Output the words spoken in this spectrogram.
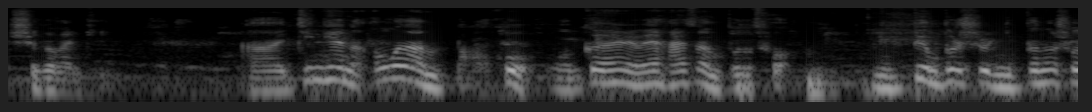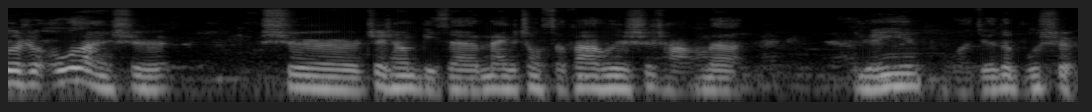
是个问题。啊，今天的欧兰保护，我个人认为还算不错。你并不是你不能说是欧兰是是这场比赛麦克·琼斯发挥失常的原因，我觉得不是。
